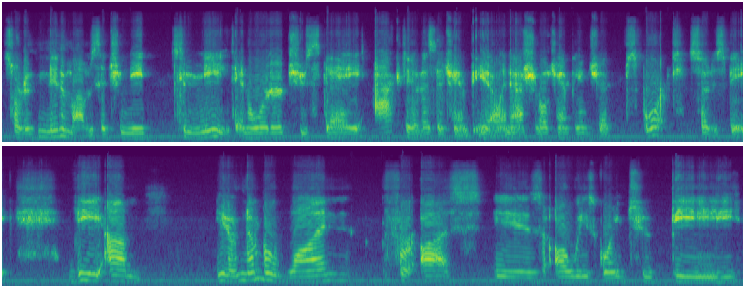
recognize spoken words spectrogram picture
sort of minimums that you need to meet in order to stay active as a champion, you know, a national championship sport, so to speak. The, um, you know, number one for us is always going to be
